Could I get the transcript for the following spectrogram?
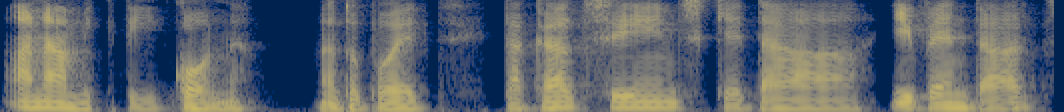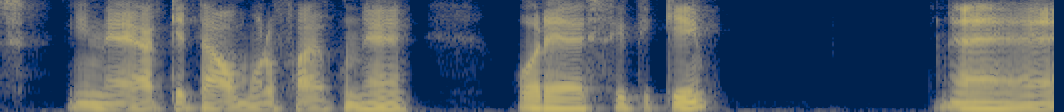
ανάμεικτη εικόνα, να το πω έτσι. Τα cutscenes και τα event arts είναι αρκετά όμορφα, έχουν ωραία αισθητική. Ε,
